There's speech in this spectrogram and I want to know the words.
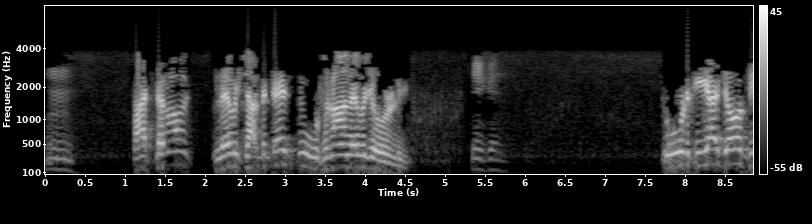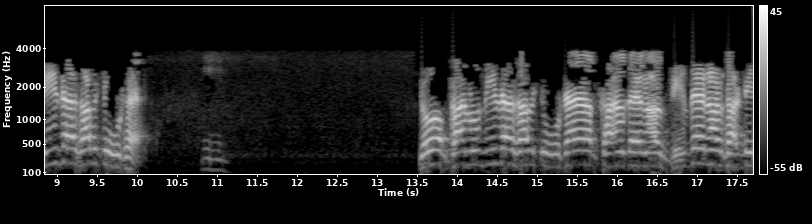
ਹੂੰ। ਸੱਚ ਲਿਵ ਛੱਡ ਕੇ ਝੂਠ ਨਾਲ ਲਿਵ ਜੋੜ ਲਈ। ਠੀਕ ਹੈ ਜੀ। ਝੂਠ ਕੀ ਹੈ? ਜੋ ਦੀਦਾ ਸਭ ਝੂਠ ਹੈ। ਹੂੰ ਜੋ ਅੱਖਾਂ ਨੂੰ ਦੀਦਾ ਸਭ ਝੂਠ ਹੈ। ਅੱਖਾਂ ਦੇ ਨਾਲ ਦੀਦੇ ਨਾਲ ਸਾਡੀ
